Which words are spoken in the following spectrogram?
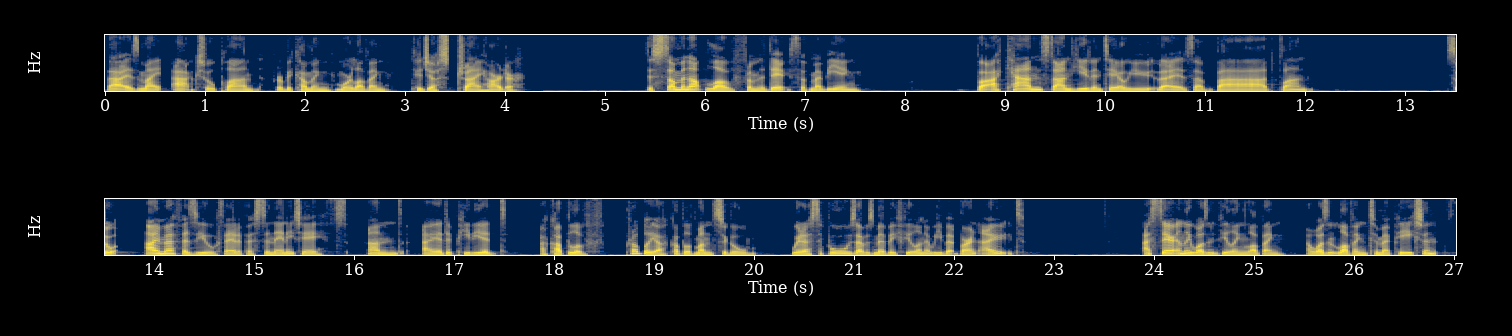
that is my actual plan for becoming more loving, to just try harder. To summon up love from the depths of my being but I can stand here and tell you that it's a bad plan. So I'm a physiotherapist in the NHS, and I had a period a couple of probably a couple of months ago where I suppose I was maybe feeling a wee bit burnt out. I certainly wasn't feeling loving. I wasn't loving to my patients.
